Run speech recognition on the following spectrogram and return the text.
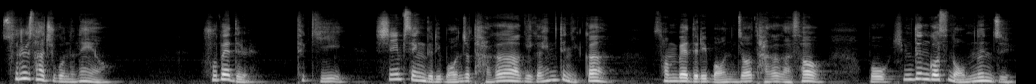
술을 사주고는 해요. 후배들, 특히 신입생들이 먼저 다가가기가 힘드니까 선배들이 먼저 다가가서 뭐 힘든 것은 없는지,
